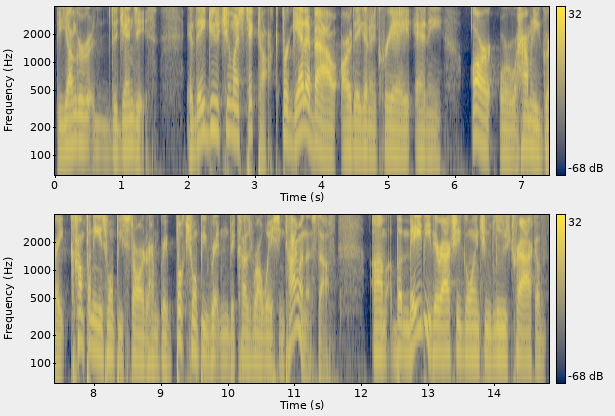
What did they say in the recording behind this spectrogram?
the younger, the Gen Zs, if they do too much TikTok, forget about are they going to create any art or how many great companies won't be started or how many great books won't be written because we're all wasting time on this stuff. Um, but maybe they're actually going to lose track of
